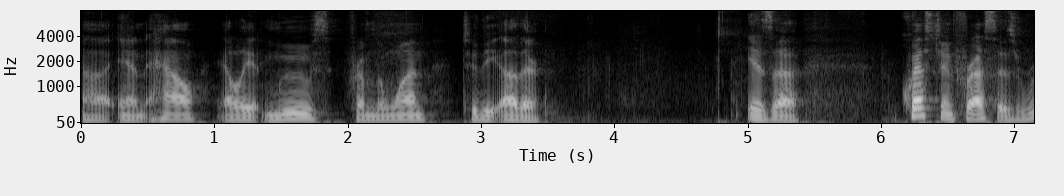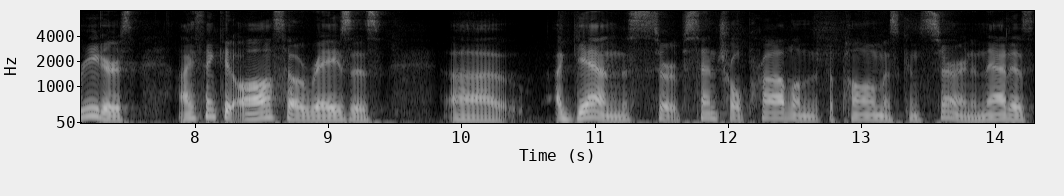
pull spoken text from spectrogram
uh, and how Eliot moves from the one to the other is a question for us as readers. I think it also raises, uh, again, this sort of central problem that the poem is concerned, and that is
